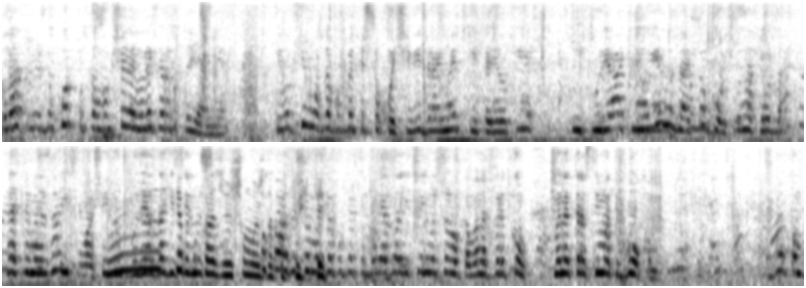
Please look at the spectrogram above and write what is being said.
У нас між корпусом взагалі невелике розстояння. І взагалі можна купити, що хочеш. Відра, і миски, і тарілки, і курятину. Я не знаю, що хочеш. У нас можна. Настя, мене ззаді знімаєш, я, бо я ззаді я сильно... показую, що можна Показую, що можна купити, бо я ззаді сильно широка. Мене передком, мене треба знімати боком. Боком,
